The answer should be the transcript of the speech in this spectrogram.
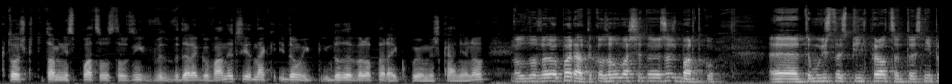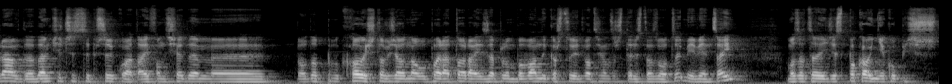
ktoś, kto tam nie spłacał, został z nich wy, wydelegowany, czy jednak idą do dewelopera i kupują mieszkanie, no. No do dewelopera, tylko zauważ jedną rzecz, Bartku. E, ty mówisz, że to jest 5%, to jest nieprawda. Dam ci czysty przykład. iPhone 7 e, kogoś, kto wziął na operatora i zaplombowany, kosztuje 2400 zł, mniej więcej. Bo za to idzie spokojnie kupić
